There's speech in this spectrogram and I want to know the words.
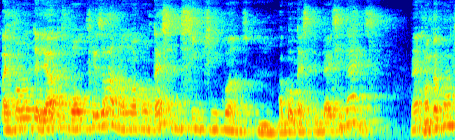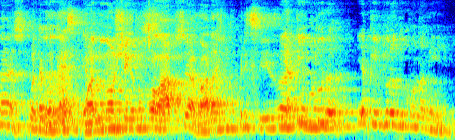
a reforma do telhado, vamos frisar, não, não acontece de 5 em 5 anos, hum. acontece de 10 em 10. Né? Quando acontece. Quando acontece. Quando não chega no colapso, agora a gente precisa. E a pintura, e a pintura do condomínio?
